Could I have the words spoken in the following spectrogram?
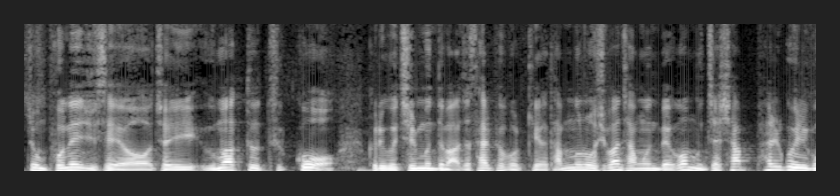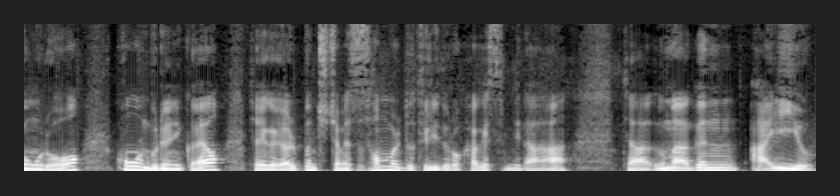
좀 보내주세요. 저희 음악도 듣고 그리고 질문들 마저 살펴볼게요. 단문 50원, 장문 100원, 문자 샵 8910으로 콩은 무료니까요. 저희가 10분 추첨해서 선물도 드리도록 하겠습니다. 자, 음악은 아이유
